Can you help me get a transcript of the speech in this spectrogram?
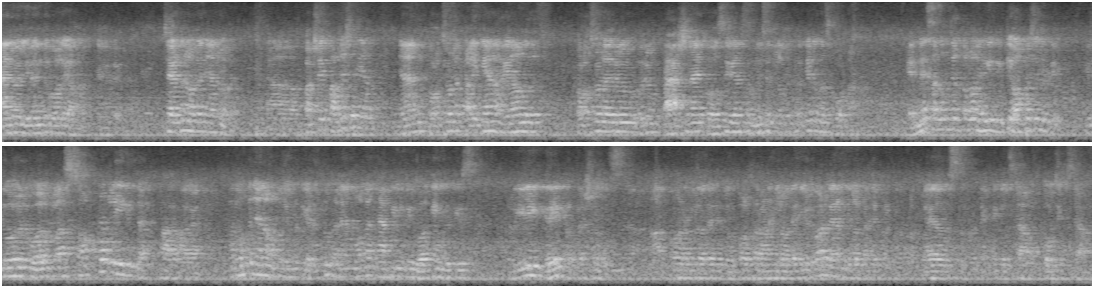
ആനുവൽ ഇവന്റ് പോലെയാണ് ഞങ്ങൾക്ക്. ചേട്ടനോട് ഞാൻ ഞാനും അതെ ആ, പക്ഷേ പറഞ്ഞ ശരിയാണ്. ഞാൻ കുറച്ചുകൂടെ കളിക്കാൻ അറിയാവുന്നത് കുറച്ചുകൂടെ ഒരു ഒരു പാഷനായി പേഴ്സ് ചെയ്യാൻ ശ്രമിച്ചിട്ടുള്ളത് ക്രിക്കറ്റ് എന്ന സ്പോർട്ടാണ് എന്നെ സംബന്ധിച്ചിടത്തോളം എനിക്ക് കിട്ടിയ ഓപ്പർച്യൂണിറ്റി ഇതുപോലൊരു വേൾഡ് ക്ലാസ് സോഫ്റ്റ്വെയർ ലീഗിന്റെ ഭാഗമാകാൻ. അതുകൊണ്ട് ഞാൻ ഓപ്പർച്യൂണിറ്റി എടുത്തു. I more than happy to be working with these really great professionals ആർക്കാണെങ്കിലും അതെ ജോപ്പോൾ സർ ആണെങ്കിലും അതെ ഒരുപാട് പേരെ നിങ്ങൾ പരിചയപ്പെടുന്നത് നമ്മുടെ players technical staff coaching staff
